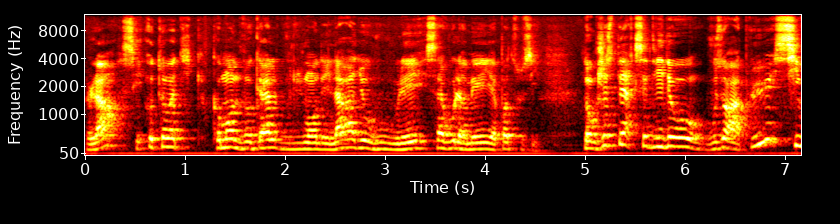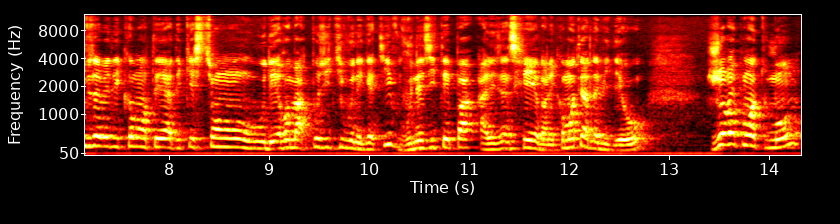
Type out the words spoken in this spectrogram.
Là, c'est automatique. Commande vocale, vous demandez la radio que vous voulez, ça vous la met, il n'y a pas de souci. Donc j'espère que cette vidéo vous aura plu. Si vous avez des commentaires, des questions ou des remarques positives ou négatives, vous n'hésitez pas à les inscrire dans les commentaires de la vidéo. Je réponds à tout le monde.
